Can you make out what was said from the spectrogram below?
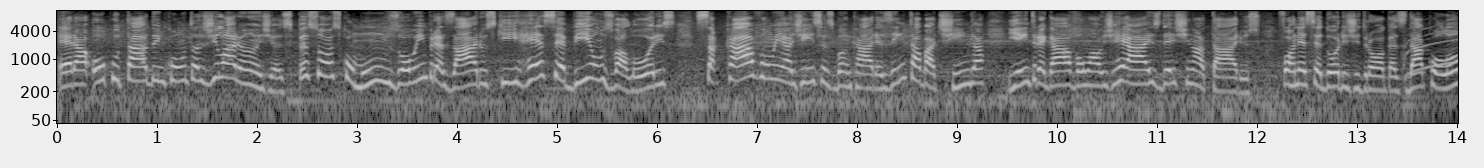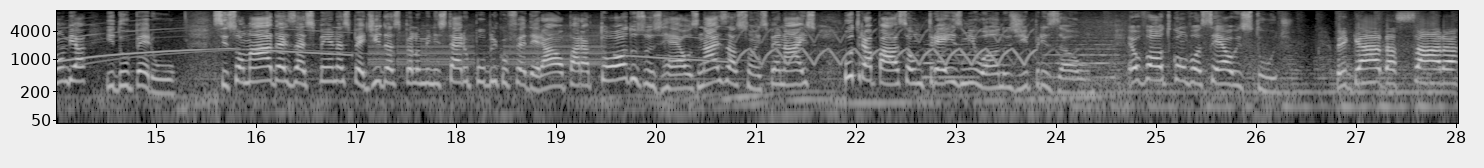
era ocultado em contas de laranjas. Pessoas comuns ou empresários que recebiam os valores, sacavam em agências bancárias em Tabatinga e entregavam aos reais destinados destinatários, fornecedores de drogas da Colômbia e do Peru. Se somadas as penas pedidas pelo Ministério Público Federal para todos os réus nas ações penais, ultrapassam 3 mil anos de prisão. Eu volto com você ao estúdio. Obrigada, Sara.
